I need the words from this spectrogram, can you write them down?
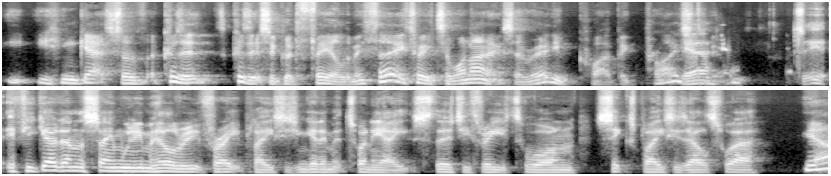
you can get sort of because it's because it's a good field. I mean, 33 to one, I think it's a really quite a big price. Yeah. If you go down the same William Hill route for eight places, you can get him at 28s, 33 to one, six places elsewhere. Yeah,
